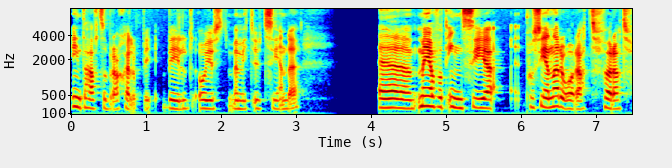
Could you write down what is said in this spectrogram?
inte haft så bra självbild och just med mitt utseende. Eh, men jag har fått inse på senare år att för att,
